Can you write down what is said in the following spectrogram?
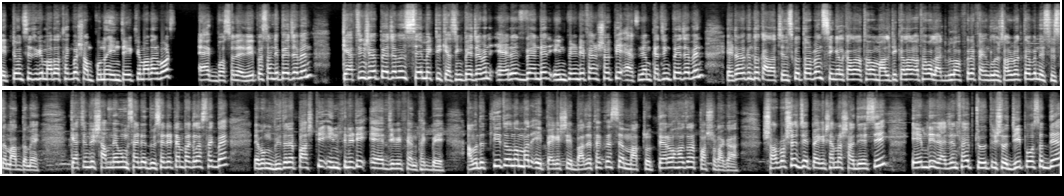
এইট ওয়ান সিজির মাদার থাকবে, সম্পূর্ণ ইন্টেক একটি মাদারবোর্ড এক বছরের রিপ্রেসেন্টটি পেয়ে যাবেন। ক্যাচিং হিসেবে পেয়ে যাবেন সেম একটি ক্যাচিং পেয়ে যাবেন। এয়ারেজ ব্র্যান্ডের ইনফিনিটি ফ্যান শক্তি অ্যাক্রিয়াম ক্যাচিং পেয়ে যাবেন। এটারও কিন্তু কালার চেঞ্জ করতে পারবেন সিঙ্গেল কালার অথবা মাল্টি কালার অথবা লাইটগুলো অফ করে ফ্যানগুলো চালু রাখতে পারবেন সুইচের মাধ্যমে। ক্যাচিংটির সামনে এবং সাইডে দুই সাইডে টেম্পার গ্লাস থাকবে এবং ভিতরে পাঁচটি ইনফিনিটি এয়ার জিবি ফ্যান থাকবে। আমাদের তৃতীয় নম্বর এই প্যাকেজে বাজে থাকতেছে মাত্র তেরো হাজার পাঁচশো টাকা। সর্বশেষ যে প্যাকেজ আমরা সাজিয়েছি এমডি রাইজেন ফাইভ চৌত্রিশশো জি পৌঁছার দিয়ে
